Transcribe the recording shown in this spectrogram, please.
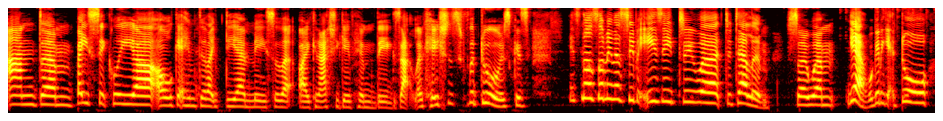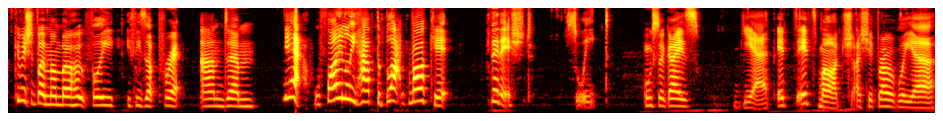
And um, basically, uh, I'll get him to like DM me so that I can actually give him the exact locations for the doors. Because it's not something that's super easy to uh, to tell him. So um, yeah, we're gonna get a door commissioned by Mumbo, hopefully, if he's up for it. And um, yeah, we'll finally have the black market finished. Sweet. Also, guys, yeah, it it's March. I should probably uh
